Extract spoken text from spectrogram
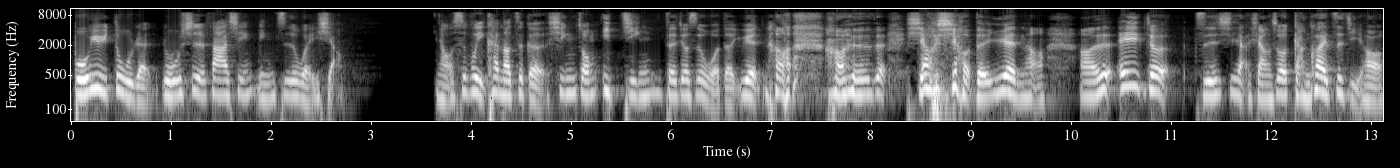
不欲度人，如是发心，明知为小。老师傅一看到这个，心中一惊，这就是我的愿哈，小小的愿哈啊，A 就。只是想想说，赶快自己哈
